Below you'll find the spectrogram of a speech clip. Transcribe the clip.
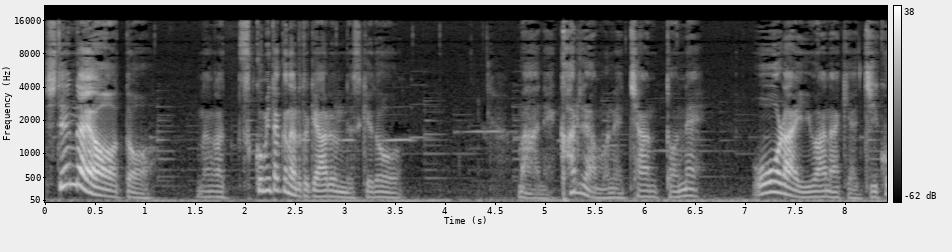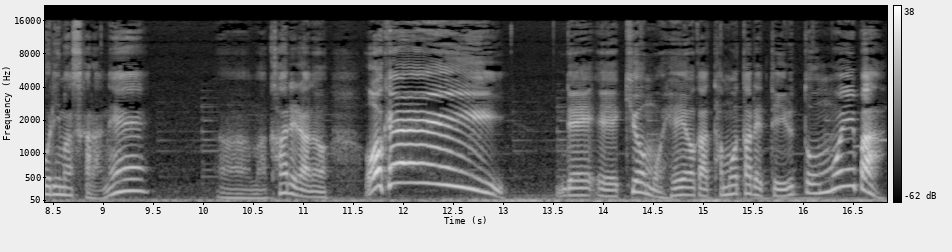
してんだよと、なんか突っ込みたくなる時あるんですけど、まあね、彼らもね、ちゃんとね、オーライ言わなきゃ事故りますからね。あまあ彼らの OK! で、えー、今日も平和が保たれていると思えば、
